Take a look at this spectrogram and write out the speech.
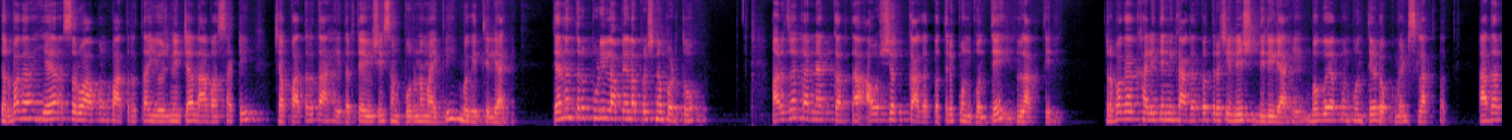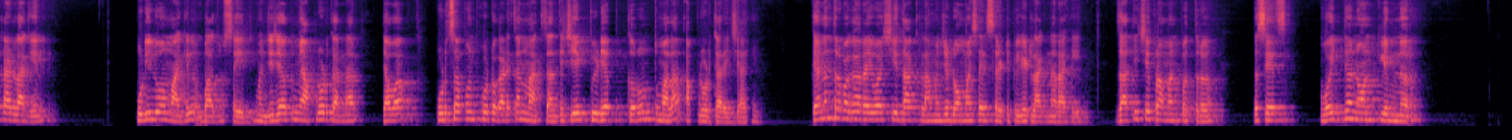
तर बघा ह्या सर्व आपण पात्रता योजनेच्या लाभासाठी ज्या पात्रता आहे तर त्याविषयी संपूर्ण माहिती बघितलेली आहे. त्यानंतर पुढील आपल्याला प्रश्न पडतो अर्ज करण्याकरता आवश्यक कागदपत्रे कोणकोणते लागतील? तर बघा खाली त्यांनी कागदपत्राची लिस्ट दिलेली आहे. बघूया कोणकोणते डॉक्युमेंट्स लागतात. आधार कार्ड लागेल. पुढील व मागील बाजू सहित. म्हणजे जेव्हा तुम्ही अपलोड करणार तेव्हा पुढचा पण फोटो काढायचा आणि मागचा. आणि त्याची एक पीडीएफ करून तुम्हाला अपलोड करायची आहे. त्यानंतर बघा रहिवासी दाखला म्हणजे डोमासाईल सर्टिफिकेट लागणार आहे. जातीचे प्रमाणपत्र तसेच वैध नॉन क्लिमिनर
